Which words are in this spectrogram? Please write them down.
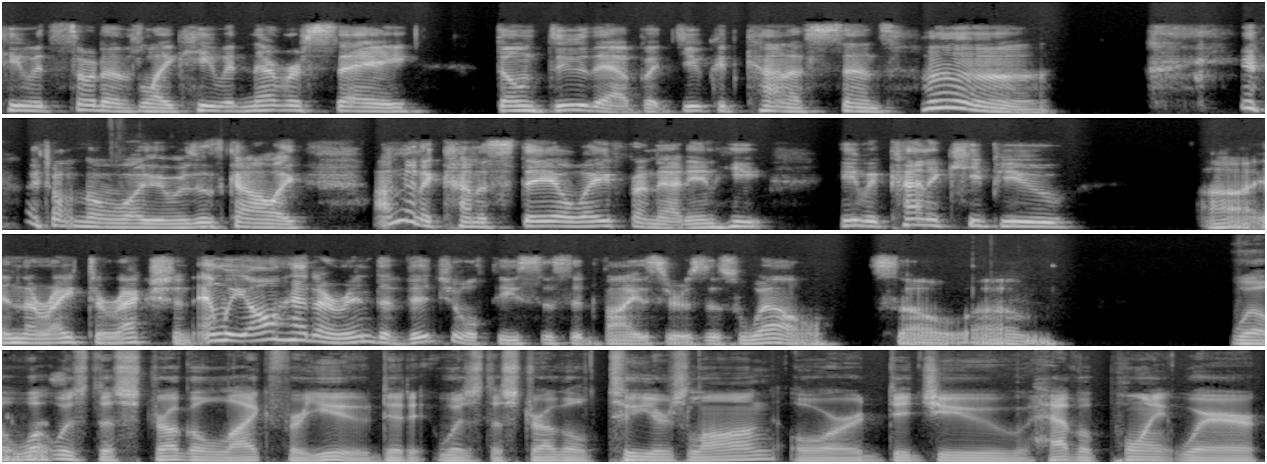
he would sort of like he would never say, "Don't do that," but you could kind of sense, huh I don't know why. It was just kind of like I'm going to kind of stay away from that, and he he would kind of keep you uh, in the right direction. And we all had our individual thesis advisors as well. So, um, well, what was, was the struggle like for you? Did it was the struggle two years long, or did you have a point where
